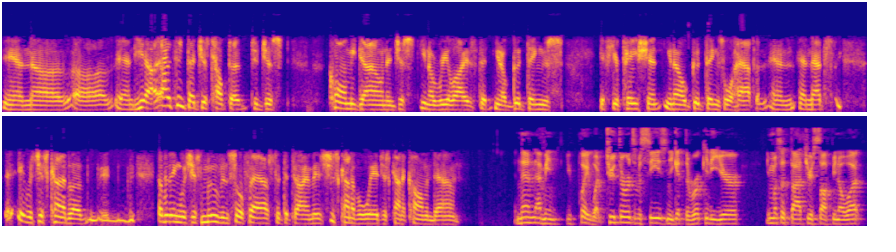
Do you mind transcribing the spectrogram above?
And, uh, uh, and yeah, I, think that just helped to, to just calm me down and just, you know, realize that, you know, good things, if you're patient, you know, good things will happen. And, and that's, it was just kind of a, everything was just moving so fast at the time. It's just kind of a way of just kind of calming down. And then, I mean, you played what, two thirds of a season, you get the rookie of the year. You must have thought to yourself, you know what?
